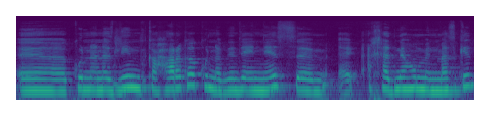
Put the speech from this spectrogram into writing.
آه، كنا نازلين كحركة كنا بندعي الناس أخدناهم من مسجد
